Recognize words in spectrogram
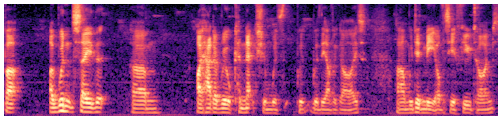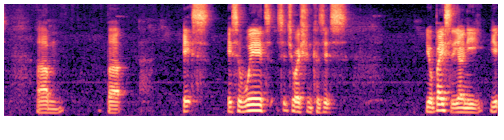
but I wouldn't say that um, I had a real connection with with, with the other guys. Um, we did meet obviously a few times, um, but it's it's a weird situation because it's you're basically only you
